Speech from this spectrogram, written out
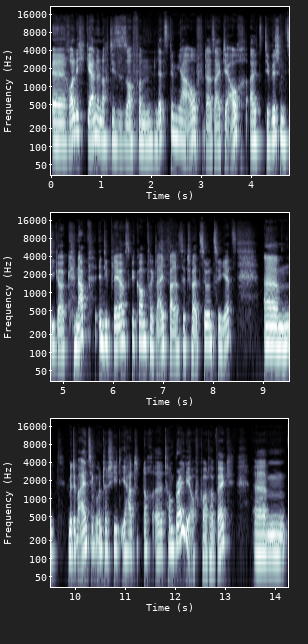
Äh, rolle ich gerne noch die Saison von letztem Jahr auf. Da seid ihr auch als Division-Sieger knapp in die Playoffs gekommen. Vergleichbare Situation zu jetzt. Ähm, mit dem einzigen Unterschied, ihr hattet noch äh, Tom Brady auf Quarterback. Ähm,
